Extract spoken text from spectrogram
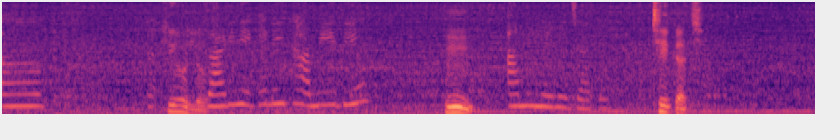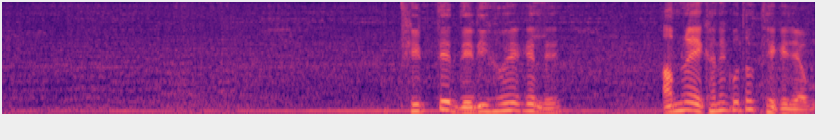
আহ, কি হলো? গাড়ি এখানেই থামিয়ে দিও। হুম। আমি নেমে যাব। ঠিক আছে। ফিরতে দেরি হয়ে গেলে আমরা এখানে কোথাও থেকে যাব।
